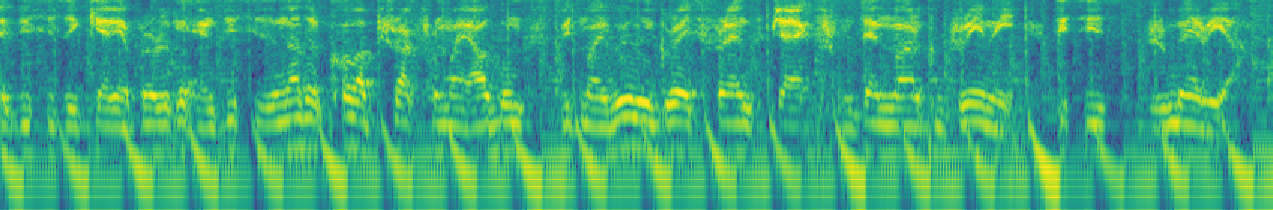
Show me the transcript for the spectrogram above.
Guys, this is Ikerya Project and this is another collab track from my album with my really great friend Jack from Denmark, Dreamy. This is Drimerya.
